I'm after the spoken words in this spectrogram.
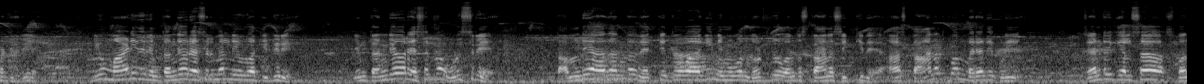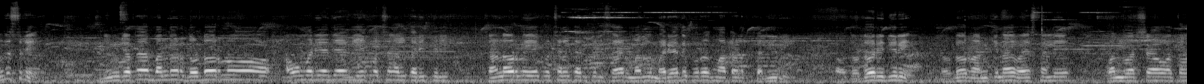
ಮಾಡಿದ್ರಿ ನೀವು ಮಾಡಿದಿರಿ ನಿಮ್ಮ ತಂದೆಯವ್ರ ಹೆಸರು ಮೇಲೆ ನೀವು ಇವತ್ತಿದ್ದೀರಿ. ನಿಮ್ಮ ತಂದೆಯವ್ರ ಹೆಸರನ್ನ ಉಳಿಸ್ರಿ. ತಮ್ಮದೇ ಆದಂಥ ವ್ಯಕ್ತಿತ್ವವಾಗಿ ನಿಮಗೊಂದು ದೊಡ್ಡ ಒಂದು ಸ್ಥಾನ ಸಿಕ್ಕಿದೆ. ಆ ಸ್ಥಾನಕ್ಕೆ ಒಂದು ಮರ್ಯಾದೆ ಕೊಡಿ. ಜನರಿಗೆ ಕೆಲಸ ಸ್ಪಂದಿಸ್ರಿ. ನಿಮ್ಮ ಜೊತೆ ಬಂದವರು ದೊಡ್ಡವ್ರನ್ನೂ ಮರ್ಯಾದೆಯಾಗಿ ಏಕವಚನಲ್ಲಿ ಕರಿತೀರಿ. ಸಣ್ಣವ್ರನ್ನೂ ಏಕವಚನಲ್ಲಿ ಕರಿತೀರಿ. ಸರ್, ಮೊದಲು ಮರ್ಯಾದೆ ಪೂರ್ವಕ ಮಾತಾಡೋದು ಕಲೀರಿ. ಅವ್ರು ದೊಡ್ಡವ್ರು ಇದ್ದೀರಿ. ದೊಡ್ಡವ್ರು ನನಗಿನ ವಯಸ್ಸಿನಲ್ಲಿ ಒಂದು ವರ್ಷ ಅಥವಾ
